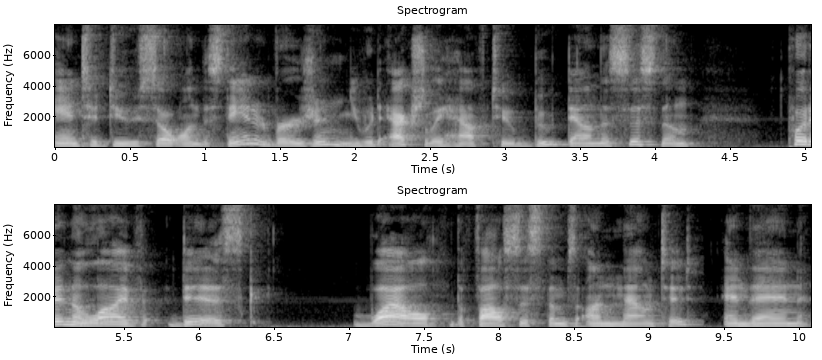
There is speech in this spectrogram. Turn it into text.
And to do so on the standard version, you would actually have to boot down the system, put in a live disk while the file system's unmounted, and then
